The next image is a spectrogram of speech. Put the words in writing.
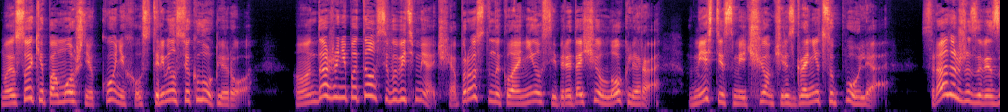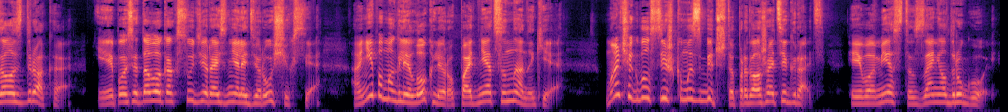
Высокий помощник конюха устремился к Локлеру. Он даже не пытался выбить мяч, а просто наклонился и перетащил Локлера вместе с мечом через границу поля. Сразу же завязалась драка, и после того, как судьи разняли дерущихся, они помогли Локлеру подняться на ноги. Мальчик был слишком избит, чтобы продолжать играть, его место занял другой.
